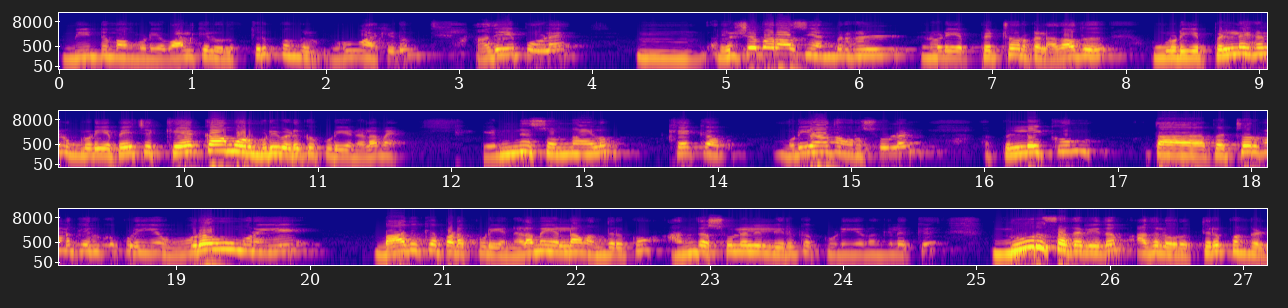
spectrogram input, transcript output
மீண்டும் அவங்களுடைய வாழ்க்கையில் ஒரு திருப்பங்கள் உருவாகிடும். அதே போல ரிஷபராசி அன்பர்களுடைய பெற்றோர்கள் அதாவது உங்களுடைய பிள்ளைகள் உங்களுடைய பேச்சை கேட்காம ஒரு முடிவு எடுக்கக்கூடிய நிலைமை. என்ன சொன்னாலும் கேட்க முடியாத ஒரு சூழல். பிள்ளைக்கும் த பெற்றோர்களுக்கு இருக்கக்கூடிய உறவு முறையே பாதிக்கப்படக்கூடிய நிலைமையெல்லாம் வந்திருக்கும். அந்த சூழலில் இருக்கக்கூடியவங்களுக்கு நூறு சதவீதம் அதில் ஒரு திருப்பங்கள்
